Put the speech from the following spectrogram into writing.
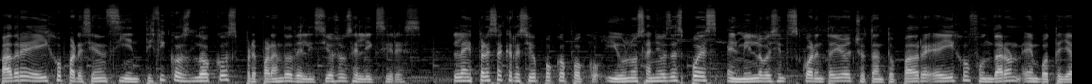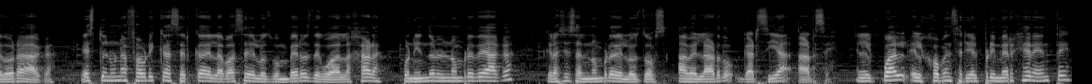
Padre e hijo parecían científicos locos preparando deliciosos elixires. La empresa creció poco a poco y unos años después, en 1948, tanto padre e hijo fundaron Embotelladora Aga, esto en una fábrica cerca de la base de los bomberos de Guadalajara, poniendo el nombre de Aga gracias al nombre de los dos, Abelardo García Arce en el cual el joven sería el primer gerente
